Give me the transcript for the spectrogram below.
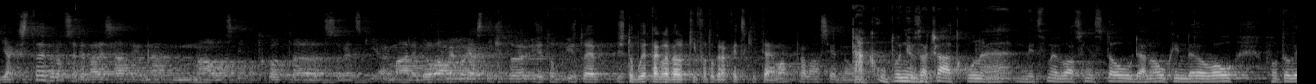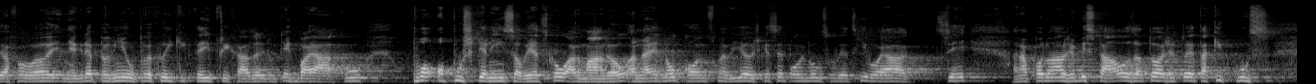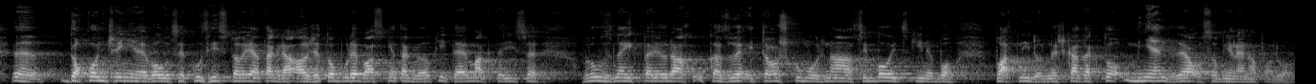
Jak jste v roce 91 vnímal vlastně odchod eh, sovětské armády? Bylo vám jako jasný, že to, že, to, že, to je, že to bude takhle velký fotografický téma pro vás jednou? Tak úplně v začátku ne. My jsme vlastně s tou Danou Kinderovou fotografovali někde první uprchlíky, kteří přicházeli do těch bajáků po opuštěný sovětskou armádou a najednou kolem jsme viděli, že se pohybují sovětský vojáci a napadlo nás, že by stálo za to a že to je taky kus dokončení revoluce, kus historie a tak dále, ale že to bude vlastně tak velký téma, který se v různých periodách ukazuje i trošku možná symbolický nebo platný do dneška, tak to mě teda osobně nenapadlo.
